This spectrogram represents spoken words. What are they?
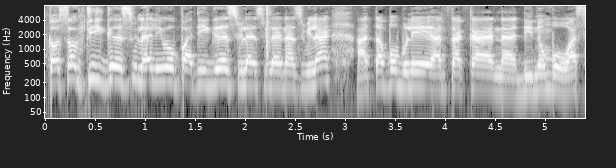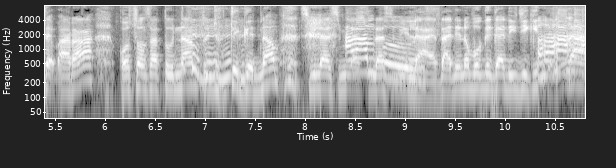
0395439969 ataupun boleh hantarkan uh, di nombor WhatsApp Ara 0167369999. Tak ada nombor gegar DJ kita je lah.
